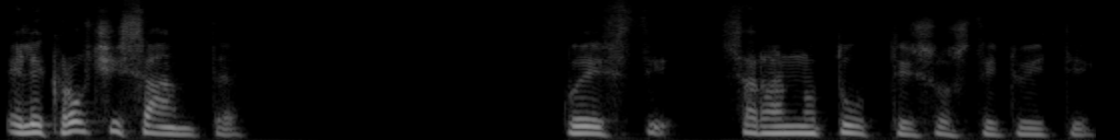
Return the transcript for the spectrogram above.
e le croci sante. Questi saranno tutti sostituiti.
